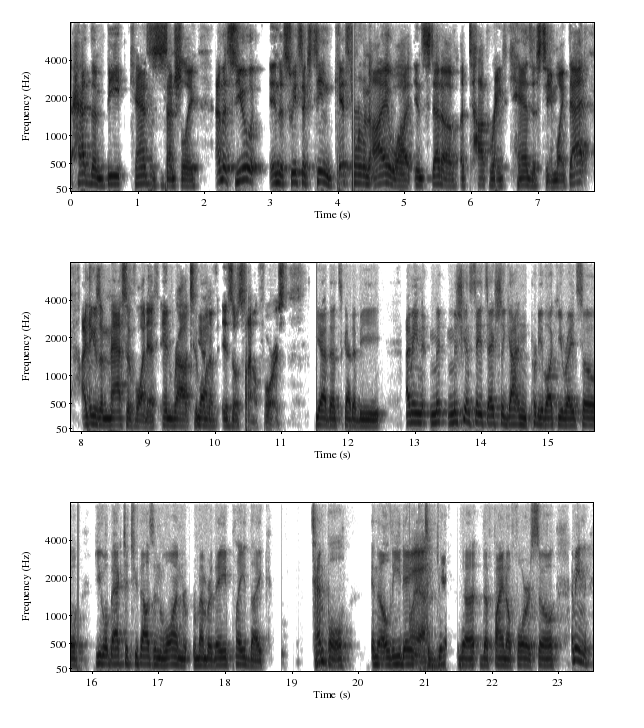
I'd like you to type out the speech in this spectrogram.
had them beat Kansas essentially. MSU in the Sweet 16 gets Northern Iowa instead of a top ranked Kansas team. Like that, I think is a massive what if en route to yeah. one of Izzo's final fours. yeah, that's got to be. I mean, M- Michigan State's actually gotten pretty lucky, right? So if you go back to 2001, remember they played like Temple in the Elite Eight oh, yeah. to get the the Final Four. So I mean,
